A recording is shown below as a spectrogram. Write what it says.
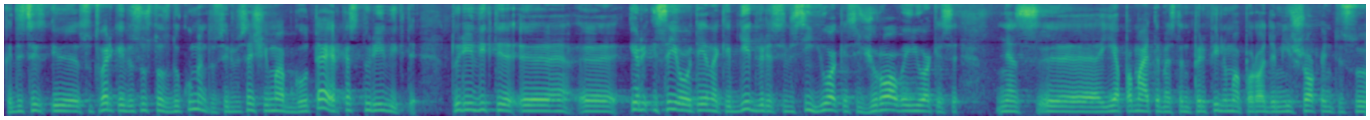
kad jis e, sutvarkė visus tos dokumentus ir visa šeima apgauta ir kas turi įvykti. Turi įvykti e, e, ir jisai jau ateina kaip didvyris, visi juokiasi, žiūrovai juokiasi, nes e, jie pamatė, mes ten per filmą parodėm jį šokantį su,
